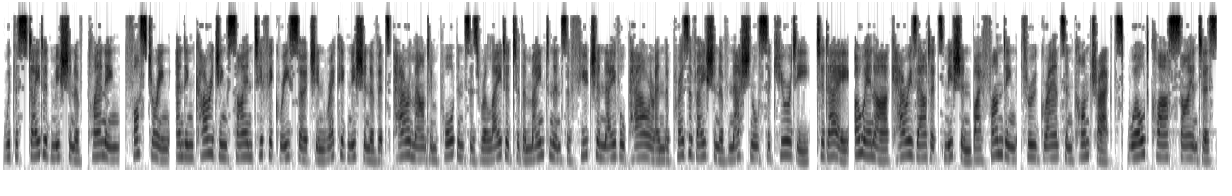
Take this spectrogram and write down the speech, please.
with the stated mission of planning, fostering, and encouraging scientific research in recognition of its paramount importance as related to the maintenance of future naval power and the preservation of national security. Today, ONR carries out its mission by funding through grants and contracts world-class scientists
